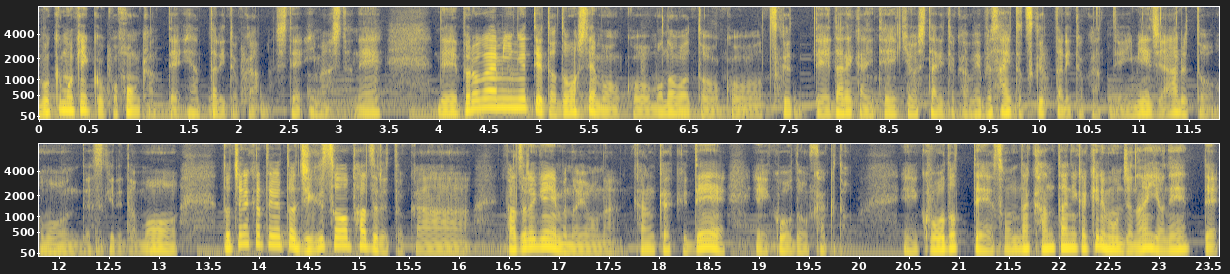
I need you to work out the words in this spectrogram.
僕も結構こう本買ってやったりとかしていましたね。でプログラミングっていうとどうしてもこう物事をこう作って誰かに提供したりとかウェブサイト作ったりとかっていうイメージあると思うんですけれどもどちらかというとジグソーパズルとかパズルゲームのような感覚で、えコードを書くと。えーコードってそんな簡単に書けるもんじゃないよねって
